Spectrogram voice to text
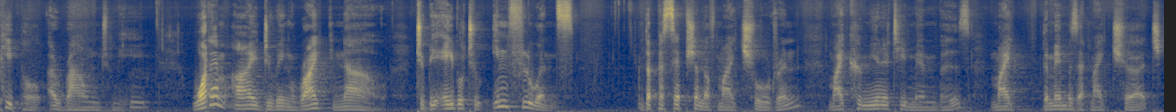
people around me mm. What am i doing right now to be able to influence the perception of my children, my community members, my, the members at my church,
